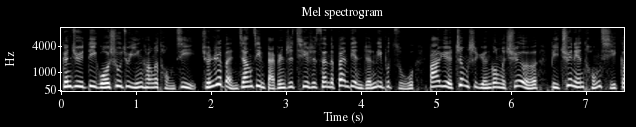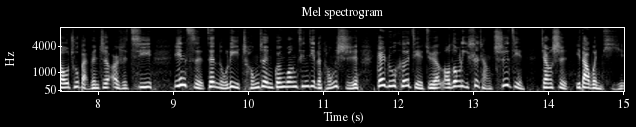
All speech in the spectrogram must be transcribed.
根据帝国数据银行的统计，全日本将近百分之七十三的饭店人力不足，八月正式员工的缺额比去年同期高出百分之二十七。因此在努力重振观光经济的同时，该如何解决劳动力市场吃紧，将是一大问题。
